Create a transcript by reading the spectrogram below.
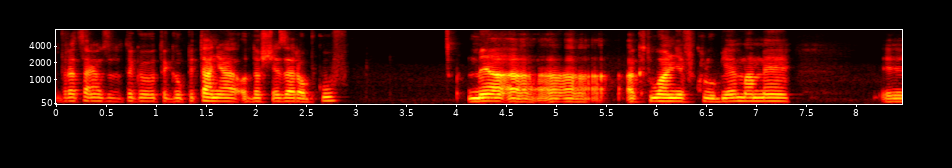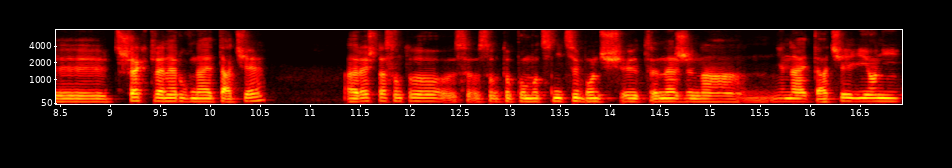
wracając do tego, tego pytania odnośnie zarobków, my a, a, aktualnie w klubie mamy y, trzech trenerów na etacie, a reszta są to, są- to pomocnicy bądź y, trenerzy na, nie na etacie i oni,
